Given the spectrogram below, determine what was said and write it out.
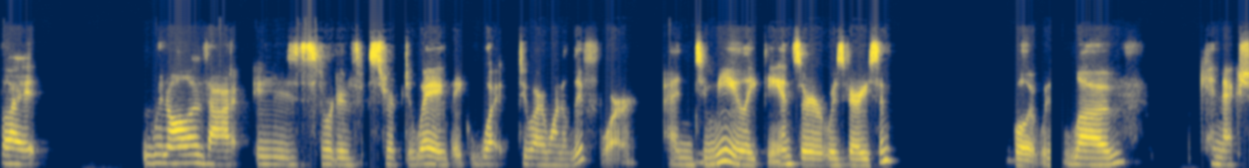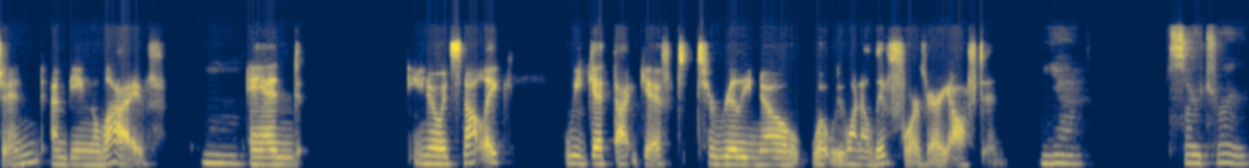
but when all of that is sort of stripped away like what do i want to live for and to me mm-hmm. like the answer was very simple Well, it was love connection and being alive. Mm. And, you know, it's not like we get that gift to really know what we want to live for very often. Yeah. So true.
